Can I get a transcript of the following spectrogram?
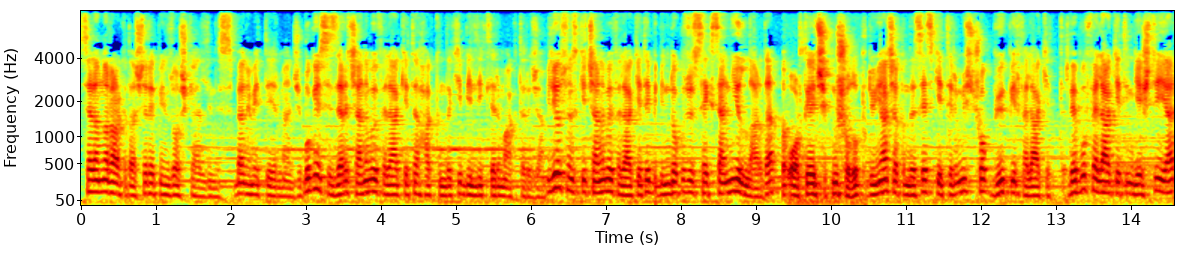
Selamlar arkadaşlar, hepiniz hoş geldiniz. Ben Ümit Değirmenci. Bugün sizlere Çernobil felaketi hakkındaki bildiklerimi aktaracağım. Biliyorsunuz ki Çernobil felaketi 1980'li yıllarda ortaya çıkmış olup dünya çapında ses getirmiş çok büyük bir felakettir. Ve bu felaketin geçtiği yer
